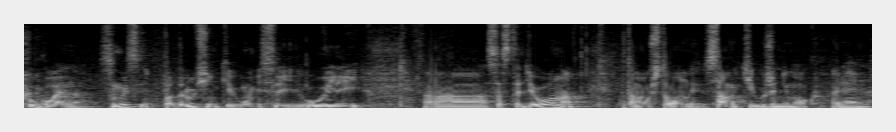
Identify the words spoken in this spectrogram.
в буквальном смысле, подрученьки унесли, увели а, со стадиона, потому что он сам идти уже не мог, реально.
